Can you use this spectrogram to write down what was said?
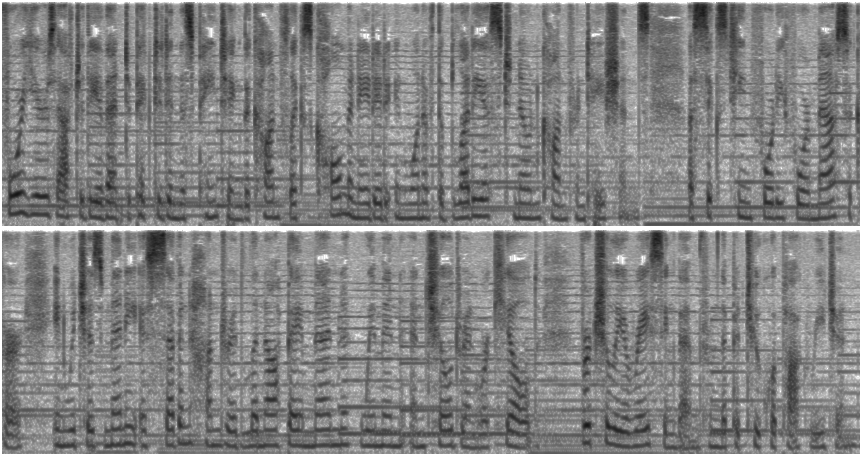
Four years after the event depicted in this painting, the conflicts culminated in one of the bloodiest known confrontations, a 1644 massacre in which as many as 700 Lenape men, women, and children were killed, virtually erasing them from the Patuquapak region.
